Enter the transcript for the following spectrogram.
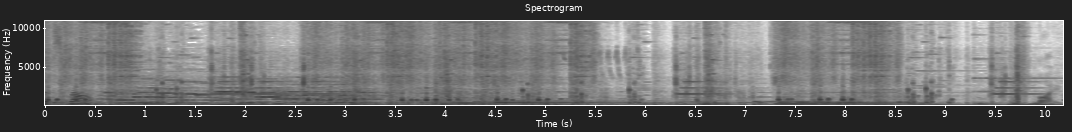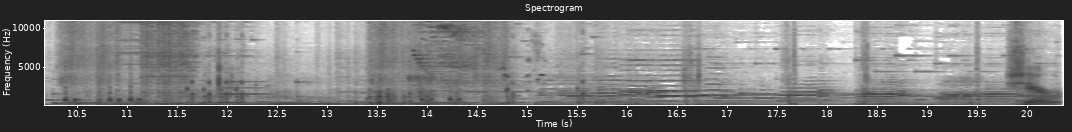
subscribe, like, share,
